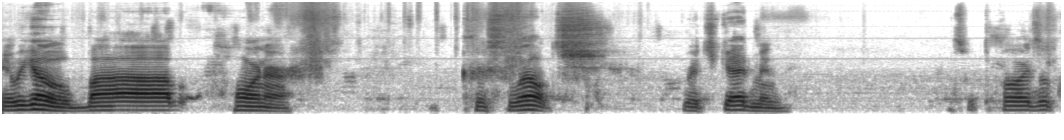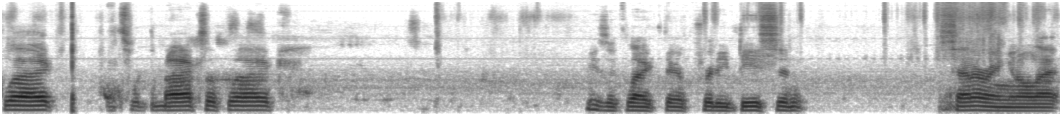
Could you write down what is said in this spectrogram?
Here we go. Bob Horner, Chris Welsh, Rich Gedman. That's what the cards look like. That's what the backs look like. These look like they're pretty decent centering and all that.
